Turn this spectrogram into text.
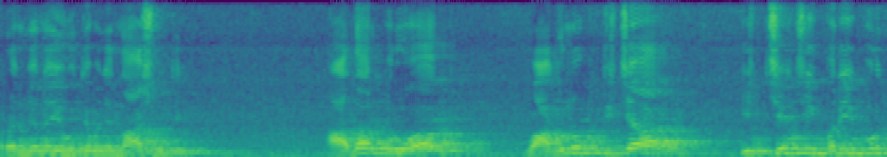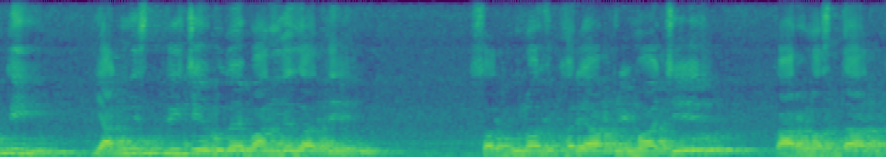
रंजनही होते म्हणजे नाश होते. आदरपूर्वक वागणूक तिच्या इच्छेची परिपूर्ती यांनी स्त्रीचे हृदय बांधले जाते. सद्गुणच खऱ्या प्रेमाचे कारण असतात.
